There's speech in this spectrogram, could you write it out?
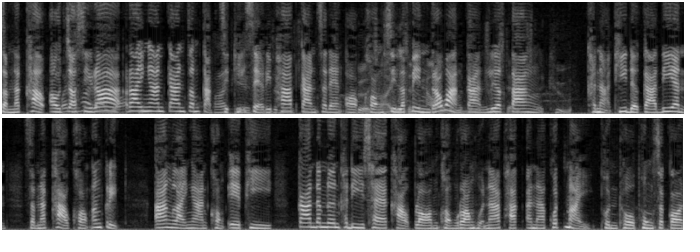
สำนักข่าวอัลจาซีรารายงานการจำกัดสิทธิเสรีภาพการแสดงออกของศิลปินระหว่างการเลือกตั้ง ขณะที่เดอะการเดียนสำนักข่าวของอังกฤษ อ้างรายงานของ AP การดำเนินคดีแชร์ข่าวปลอมของรองหัวหน้าพรรคอนาคตใหม่พลโทพงศกร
